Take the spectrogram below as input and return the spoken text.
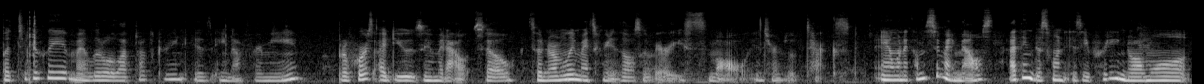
but typically my little laptop screen is enough for me. But of course I do zoom it out. So, so normally my screen is also very small in terms of text. And when it comes to my mouse, I think this one is a pretty normal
